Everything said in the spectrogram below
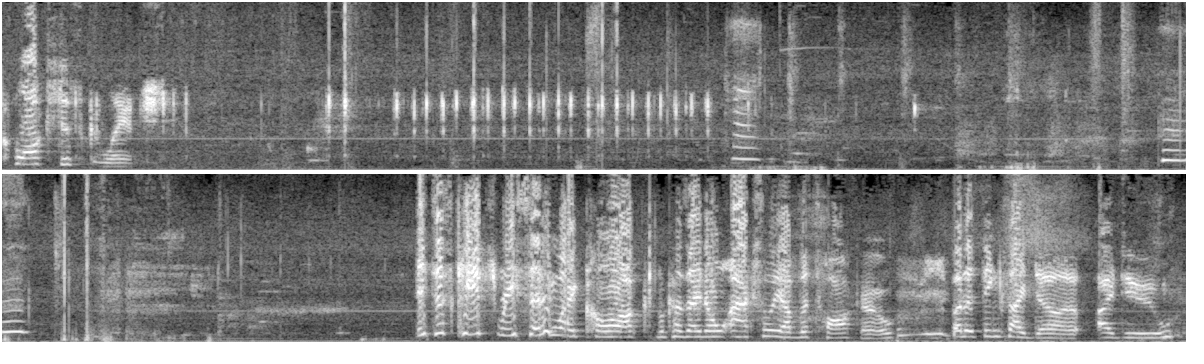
clock's just glitched. It just keeps resetting my clock because I don't actually have the taco, but it thinks I do. I do.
